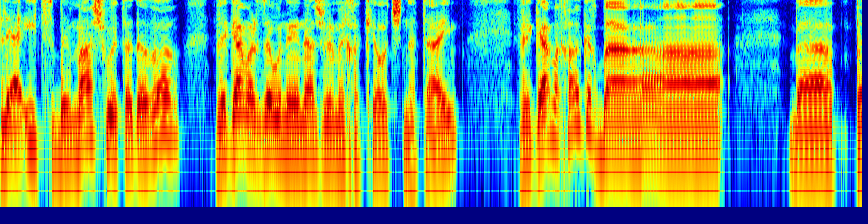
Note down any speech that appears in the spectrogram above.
להאיץ במשהו את הדבר, וגם על זה הוא נענש ומחכה עוד שנתיים. וגם אחר כך ב... ב... ב...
